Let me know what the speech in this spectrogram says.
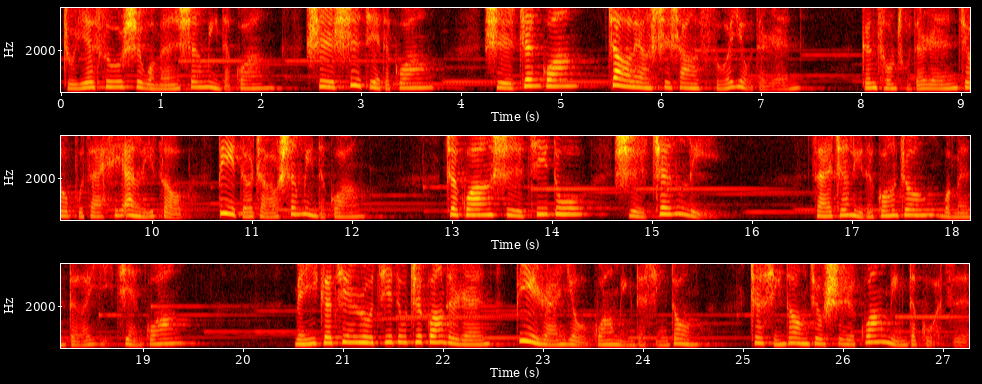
主耶稣是我们生命的光，是世界的光，是真光，照亮世上所有的人。跟从主的人就不在黑暗里走，必得着生命的光。这光是基督，是真理，在真理的光中，我们得以见光。每一个进入基督之光的人，必然有光明的行动，这行动就是光明的果子。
